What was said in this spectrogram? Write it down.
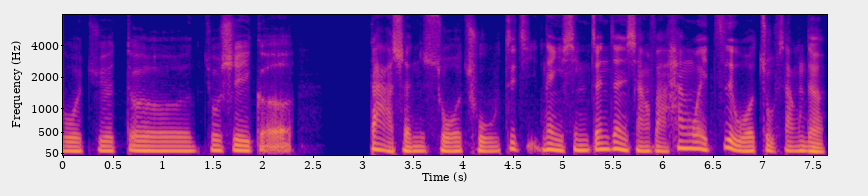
我觉得就是一个大声说出自己内心真正想法、捍卫自我主张的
